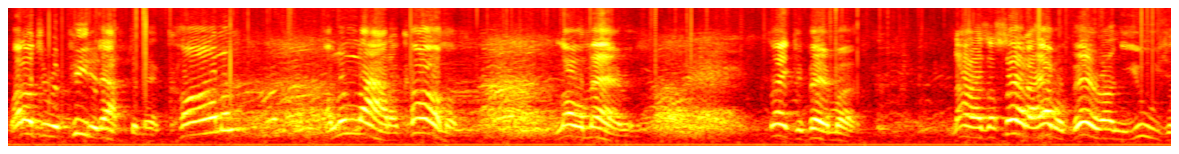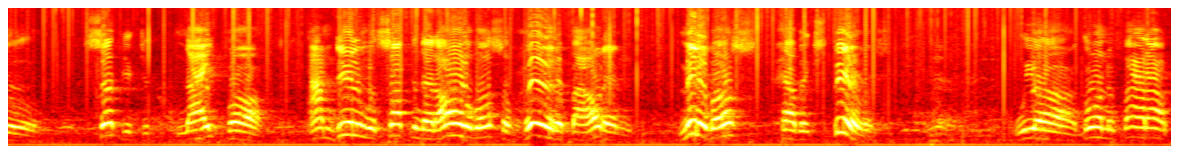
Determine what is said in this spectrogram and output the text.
Why don't you repeat it after me? Common, a little louder, common law marriage. Thank you very much. Now, as I said, I have a very unusual subject tonight for I'm dealing with something that all of us have heard about and many of us have experienced. We are going to find out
